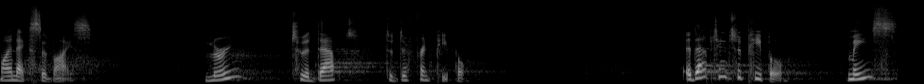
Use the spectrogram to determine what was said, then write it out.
my next advice. Learn to adapt to different people. Adapting to people means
